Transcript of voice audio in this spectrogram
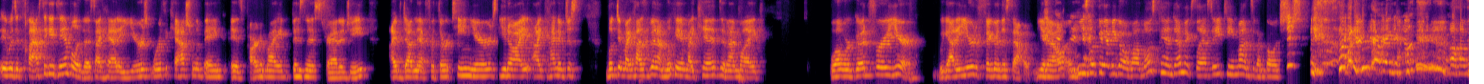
it was a classic example of this. I had a year's worth of cash in the bank as part of my business strategy. I've done that for 13 years. You know, I, I kind of just looked at my husband, I'm looking at my kids, and I'm like, well, we're good for a year we got a year to figure this out, you know? And he's looking at me going, well, most pandemics last 18 months. And I'm going, shush, what are you doing now? Um,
